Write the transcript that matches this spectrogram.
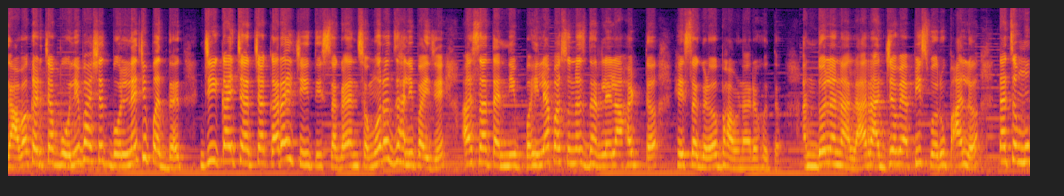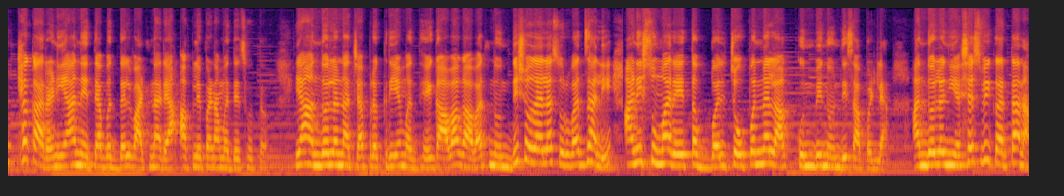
गावाकडच्या बोलीभाषेत बोलण्याची पद्धत जी काय चर्चा करायची ती सगळ्यांसमोरच झाली पाहिजे असा त्यांनी पहिल्यापासूनच धरलेला हट्ट हे सगळं भावणारं होतं. आंदोलनाला राज्यव्यापी स्वरूप आलं त्याचं मुख्य कारण या नेत्याबद्दल वाटणाऱ्या आपलेपणामध्येच होतं. या आंदोलनाच्या प्रक्रियेमध्ये गावागावात नोंदी शोधायला सुरुवात झाली आणि सुमारे तब्बल चोपन्न लाख कुणबी नोंदी सापडल्या. आंदोलन यशस्वी करताना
